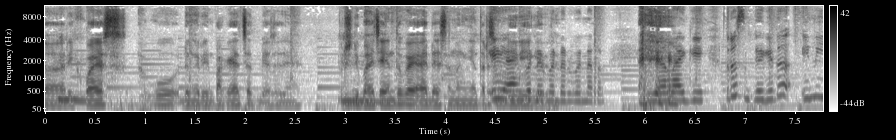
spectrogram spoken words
Hmm. request aku dengerin pakai headset biasanya. Terus dibacain tuh kayak ada senengnya Iya tersendiri bener gitu. bener bener. Iya lagi. Terus kayak gitu ini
